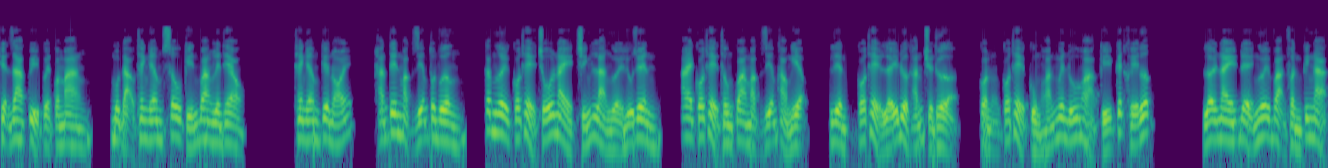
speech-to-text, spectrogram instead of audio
hiện ra quỷ quyệt quan mang, một đạo thanh âm sâu kín vang lên theo. Thanh âm kia nói, hắn tên mặc diễm tôn vương, các ngươi có thể chỗ này chính là người hữu duyên, ai có thể thông qua mặc diễm khảo nghiệm, liền có thể lấy được hắn truyền thừa, còn có thể cùng hoán nguyên lũ hỏa ký kết khế ước. Lời này để ngươi vạn phần kinh ngạc,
